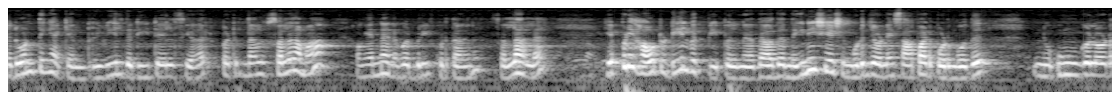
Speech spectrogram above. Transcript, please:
I don't think I can reveal the details யார் பட் இருந்தாலும் சொல்லலாமா? அவங்க என்ன எனக்கு ஒரு ப்ரீஃப் கொடுத்தாங்கன்னு? சொல்லலாம்ல எப்படி ஹவு டு டீல் வித் பீப்புள்னு அதாவது அந்த இனிஷியேஷன் முடிஞ்ச உடனே சாப்பாடு போடும்போது உங்களோட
